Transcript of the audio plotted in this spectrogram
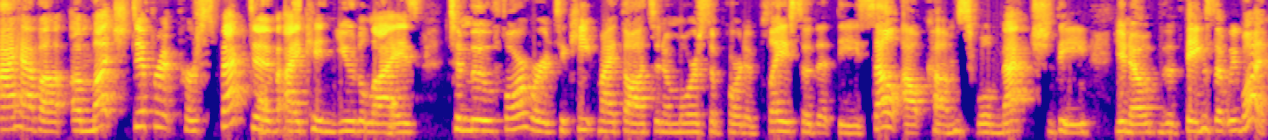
I have a, a much different perspective I can utilize to move forward to keep my thoughts in a more supportive place so that the cell outcomes will match the, you know, the things that we want.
